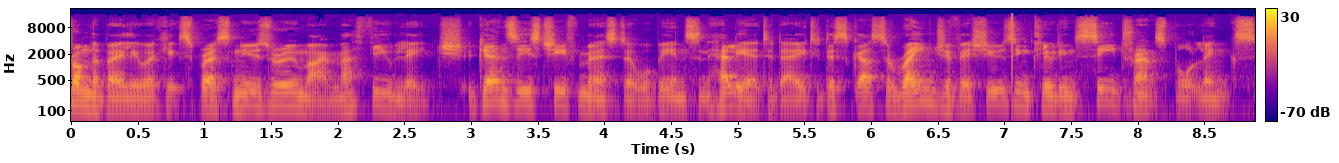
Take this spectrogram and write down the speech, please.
From the Bailiwick Express newsroom, I'm Matthew Leach. Guernsey's Chief Minister will be in St Helier today to discuss a range of issues, including sea transport links,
